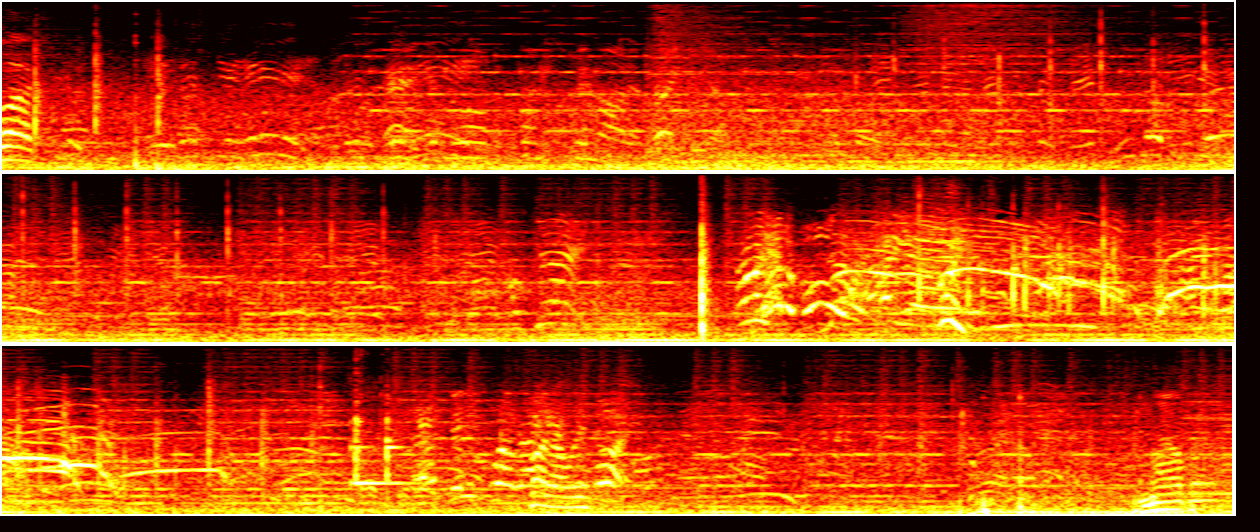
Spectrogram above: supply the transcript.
Relax. Come on, Ollie. Mile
